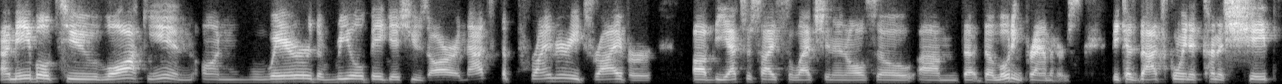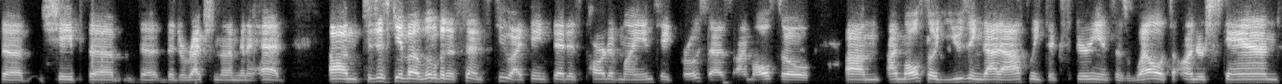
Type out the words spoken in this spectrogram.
I'm able to lock in on where the real big issues are. And that's the primary driver of the exercise selection and also um, the, the loading parameters because that's going to kind of shape the shape the the, the direction that I'm going to head. Um, to just give a little bit of sense too, I think that as part of my intake process, I'm also um, I'm also using that athlete's experience as well to understand,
